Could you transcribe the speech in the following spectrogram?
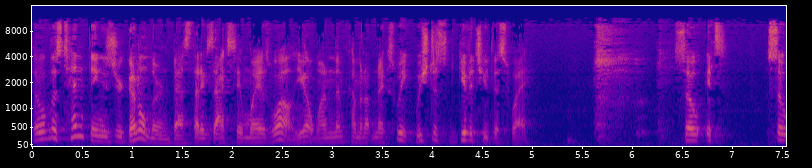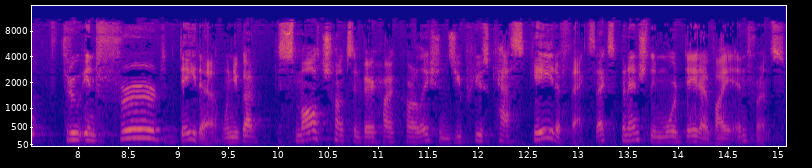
then all those 10 things you're going to learn best that exact same way as well. You got one of them coming up next week. We should just give it to you this way. So it's so through inferred data, when you've got small chunks and very high correlations, you produce cascade effects, exponentially more data via inference.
